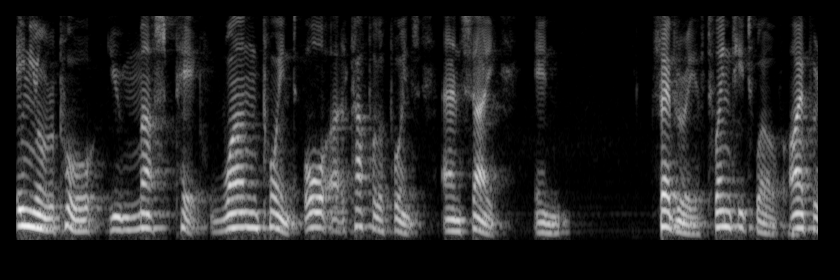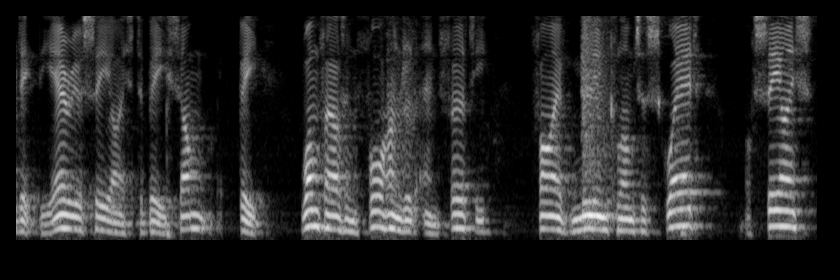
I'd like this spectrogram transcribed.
in your report, you must pick one point or a couple of points and say, in February of 2012, I predict the area of sea ice to be some be 1,435 million kilometers squared of sea ice.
